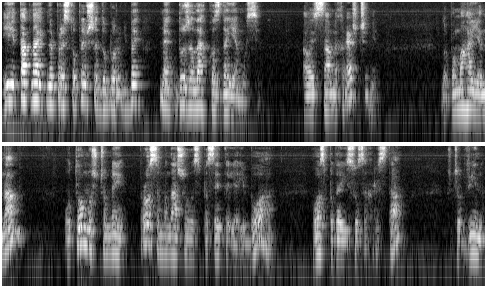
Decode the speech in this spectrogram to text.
І так, навіть не приступивши до боротьби, ми дуже легко здаємося. А ось саме хрещення допомагає нам у тому, що ми просимо нашого Спасителя і Бога, Господа Ісуса Христа, щоб Він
